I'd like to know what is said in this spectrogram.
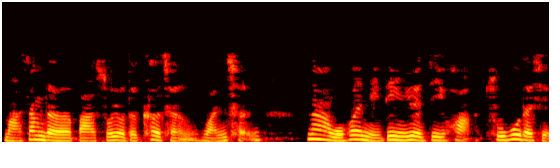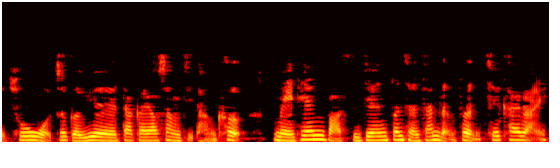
马上的把所有的课程完成。那我会拟定月计划，初步的写出我这个月大概要上几堂课，每天把时间分成三等份切开来，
